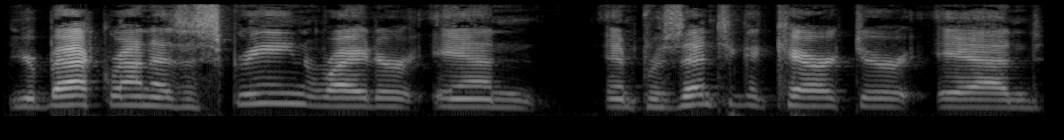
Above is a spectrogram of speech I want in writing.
your background as a screenwriter and and presenting a character and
